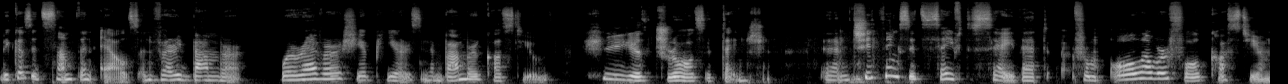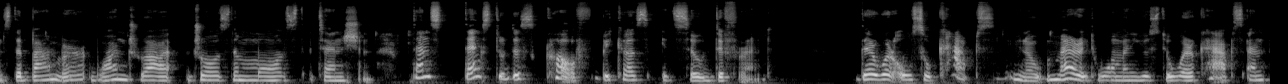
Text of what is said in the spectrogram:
because it's something else and very Bamber. Wherever she appears in a Bamber costume, she just draws attention. And she thinks it's safe to say that from all our folk costumes, the Bamber one draw, draws the most attention, thanks, thanks to the scarf because it's so different. There were also caps, you know, married women used to wear caps, and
